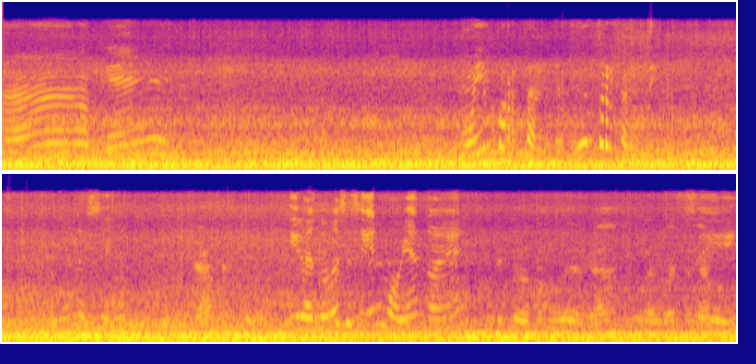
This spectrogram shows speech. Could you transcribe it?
Ah, ok. Muy importante, muy importante. Y las nubes se siguen moviendo, ¿eh? sí, pero son nubes delgadas, no nubes gruesas. Sí.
